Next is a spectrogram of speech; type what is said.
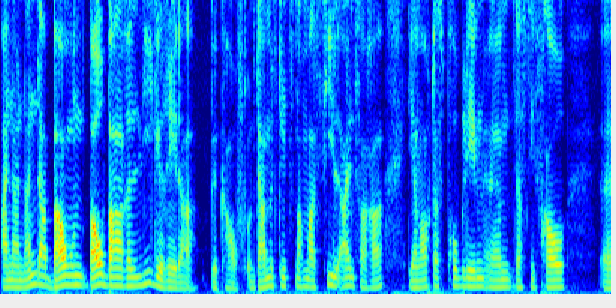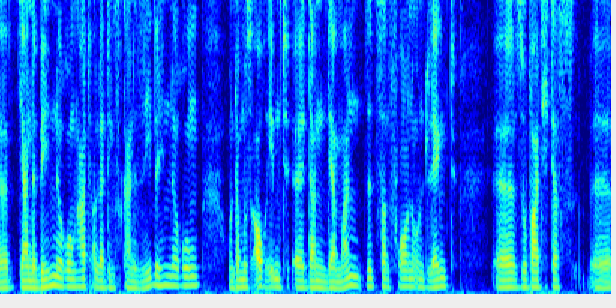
aneinander bauen, baubare Liegeräder gekauft. Und damit geht es nochmal viel einfacher. Die haben auch das Problem, ähm, dass die Frau äh, ja eine Behinderung hat, allerdings keine Sehbehinderung. Und da muss auch eben äh, dann der Mann sitzt dann vorne und lenkt, äh, soweit ich das, äh,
